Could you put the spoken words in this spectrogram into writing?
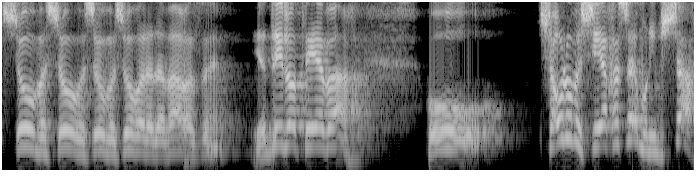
שוב ושוב ושוב ושוב על הדבר הזה. ידי לא תהיה בך. הוא, שאול הוא משיח השם, הוא נמשך.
